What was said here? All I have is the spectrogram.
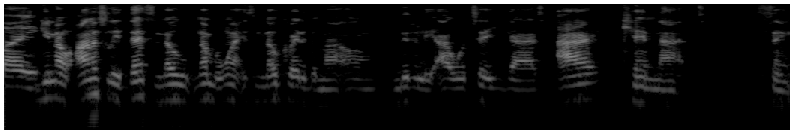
like, You know, honestly, that's no number one. It's no credit to my own literally, I will tell you guys, I cannot sing.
